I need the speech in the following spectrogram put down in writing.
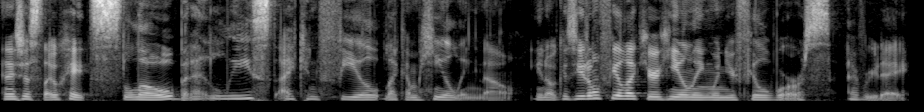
And it's just like, okay, it's slow, but at least I can feel like I'm healing now, you know, because you don't feel like you're healing when you feel worse every day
